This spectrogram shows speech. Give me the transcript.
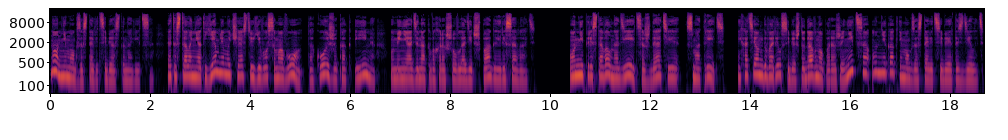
Но он не мог заставить себя остановиться. Это стало неотъемлемой частью его самого, такой же, как и имя, у меня одинаково хорошо владеть шпагой и рисовать. Он не переставал надеяться, ждать и смотреть. И хотя он говорил себе, что давно пора жениться, он никак не мог заставить себя это сделать.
